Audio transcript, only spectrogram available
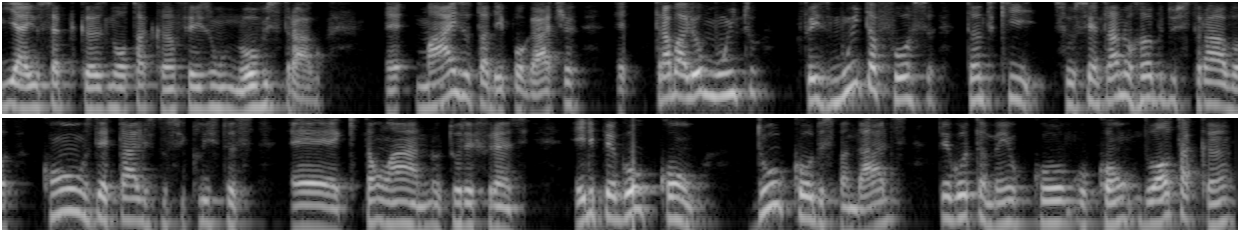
E aí o Sepp Kuss no Otacan fez um novo estrago. É, o Tadej Pogacar é, trabalhou muito fez muita força, tanto que se você entrar no hub do Strava com os detalhes dos ciclistas é, que estão lá no Tour de France, ele pegou o com do Col dos Pandales, pegou também o com, o com do Altacan,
